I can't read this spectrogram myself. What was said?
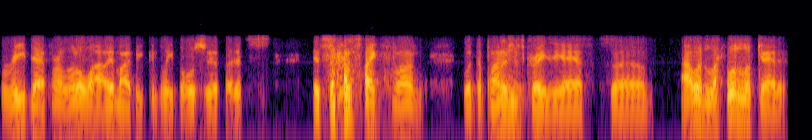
read that for a little while. It might be complete bullshit, but it's it sounds like fun with the Punisher's crazy ass. So I would I would look at it.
